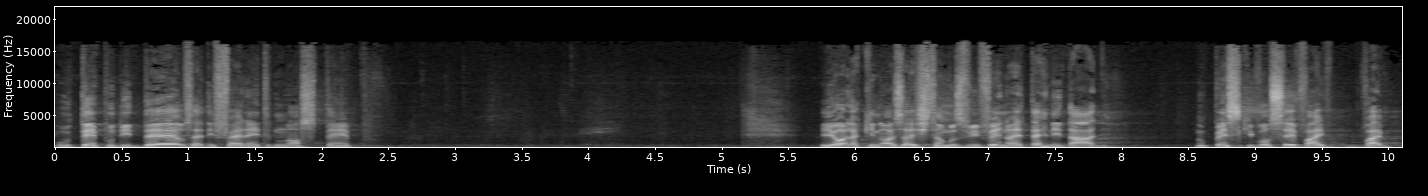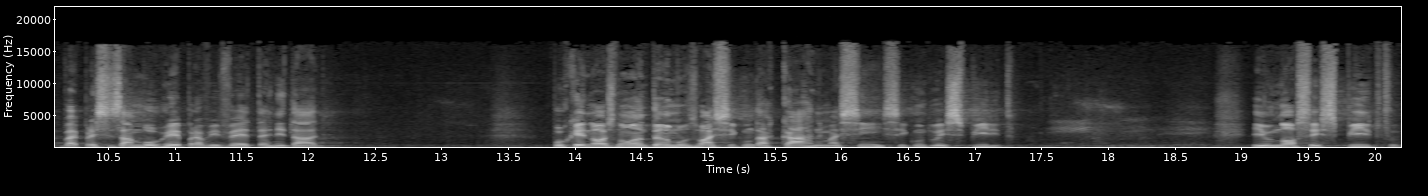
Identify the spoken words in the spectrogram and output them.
O tempo de Deus é diferente do nosso tempo. E olha que nós já estamos vivendo a eternidade. Não pense que você vai, vai, vai precisar morrer para viver a eternidade. Porque nós não andamos mais segundo a carne, mas sim segundo o Espírito. E o nosso Espírito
